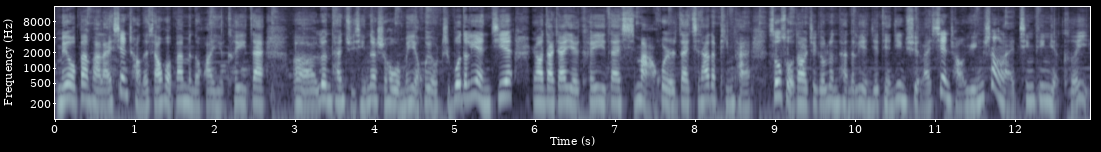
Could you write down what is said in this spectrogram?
没有办法来现场的小伙伴们的话，也可以在呃论坛举行的时候，我们也会有直播的链接，然后大家也可以在喜马或者在其他的平台搜索到这个论坛的链接，点进去来现场云上来倾听也可以。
